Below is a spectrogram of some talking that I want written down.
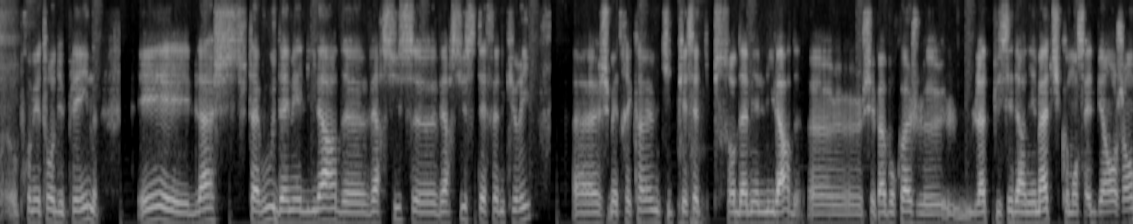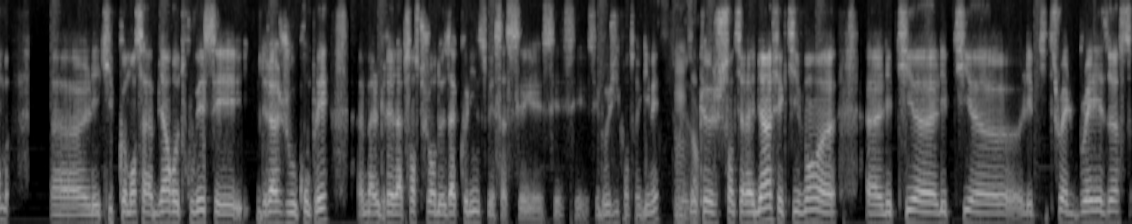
au premier tour du play-in. Et là, je t'avoue, Damien Lillard versus, versus Stephen Curry, euh, je mettrais quand même une petite piécette sur Damien Lillard. Euh, je sais pas pourquoi, je le, là, depuis ces derniers matchs, il commence à être bien en jambes. Euh, L'équipe commence à bien retrouver ses. Déjà, joue au complet, euh, malgré l'absence toujours de Zach Collins, mais ça, c'est logique, entre guillemets. Donc, je sentirais bien, effectivement, les petits, les petits, les petits Trailblazers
